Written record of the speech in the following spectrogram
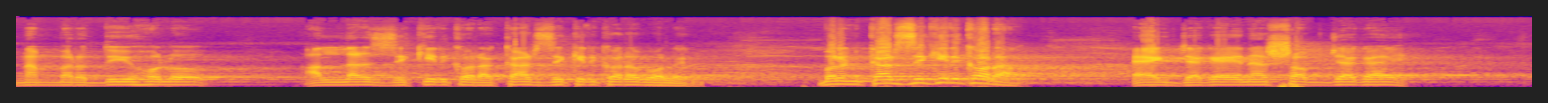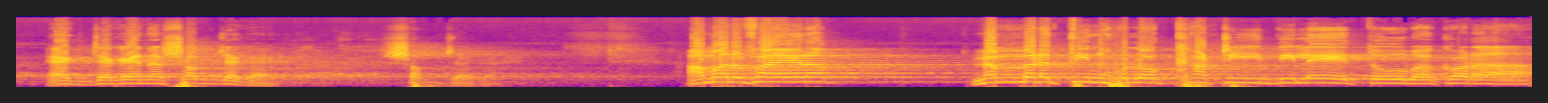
নাম্বার দুই হলো আল্লাহর জিকির করা। কার জিকির করা বলেন? বলেন, কার জিকির করা? এক জায়গায় না সব জায়গায়? এক জায়গায় না সব জায়গায়? সব জায়গায়। আমার ভাইয়েরা নাম্বার তিন হলো খাঁটি দিলে তৌবা করা।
